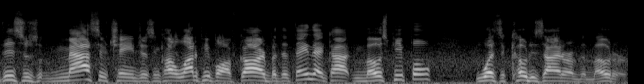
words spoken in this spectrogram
This was massive changes and caught a lot of people off guard, but the thing that got most people was the co-designer of the motor.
